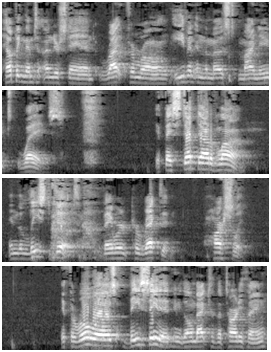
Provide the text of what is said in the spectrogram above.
helping them to understand right from wrong, even in the most minute ways. If they stepped out of line in the least bit, they were corrected harshly. If the rule was be seated, going back to the tardy thing,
